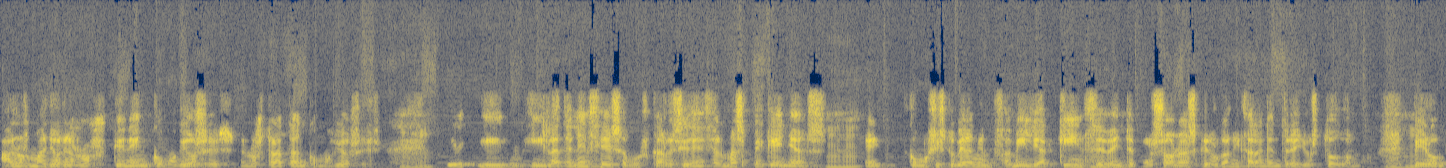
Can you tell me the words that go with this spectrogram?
a los mayores los tienen como dioses, los tratan como dioses. Y, y- y la tendencia es a buscar residencias más pequeñas, eh, como si estuvieran en familia, 15, 20 personas que organizaran entre ellos todo. ¿no? Pero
